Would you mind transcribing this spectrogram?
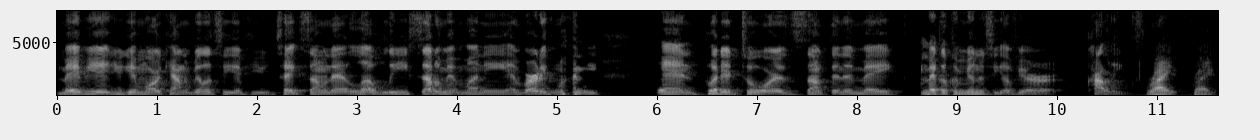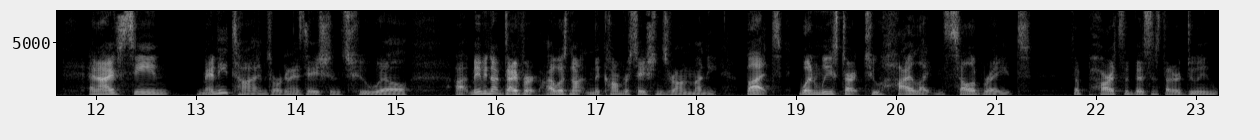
maybe you get more accountability if you take some of that lovely settlement money and verdict money and put it towards something to make make a community of your colleagues Right, right. And I've seen many times organizations who will uh, maybe not divert. I was not in the conversations around money, but when we start to highlight and celebrate the parts of the business that are doing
